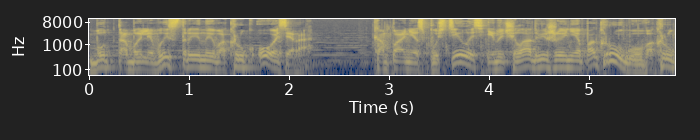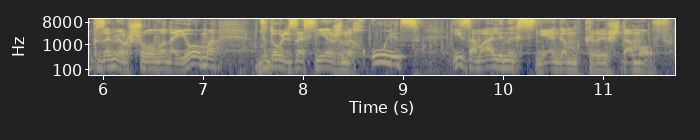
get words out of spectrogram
будто были выстроены вокруг озера. Компания спустилась и начала движение по кругу, вокруг замерзшего водоема, вдоль заснеженных улиц и заваленных снегом крыш домов.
